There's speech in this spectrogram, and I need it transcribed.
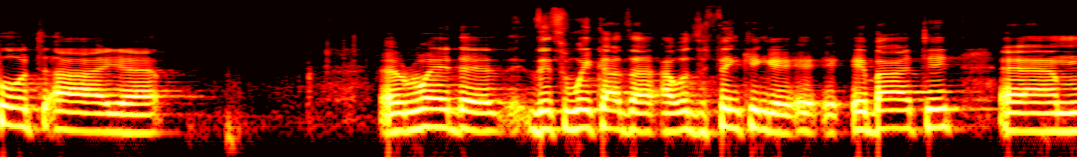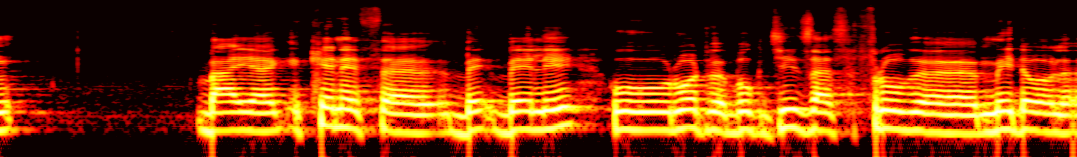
quote I uh, uh read uh, this week as I was thinking uh, about it um, by Kenneth Bailey, who wrote the book Jesus through the Middle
